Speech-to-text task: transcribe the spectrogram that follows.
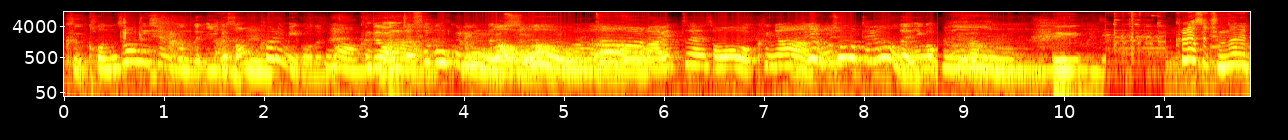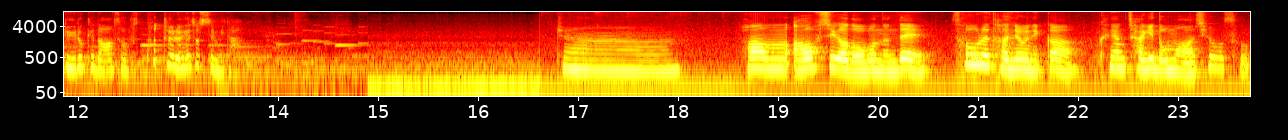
그 건성이신 분들 이게 선크림이거든요. 근데 완전 수분 크림 우와, 우와, 진짜 라이트해서 그냥 그냥 로션 같아요 근데 이거 클래스 중간에도 이렇게 나와서 스쿼트를 해줬습니다. 짠. 밤 9시가 넘었는데 서울에 다녀오니까 그냥 자기 너무 아쉬워서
